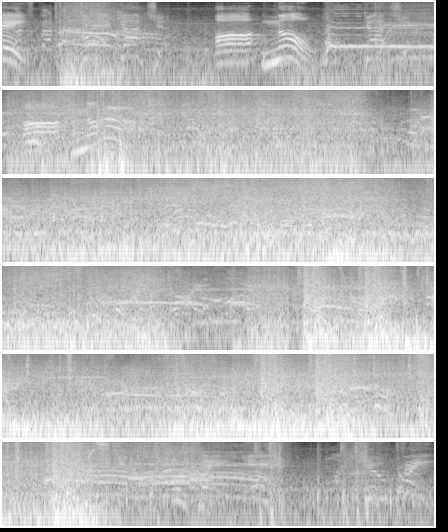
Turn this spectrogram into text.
Way. Yeah, gotcha. Uh, no. Gotcha. Uh, no. Gotcha. two, three!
